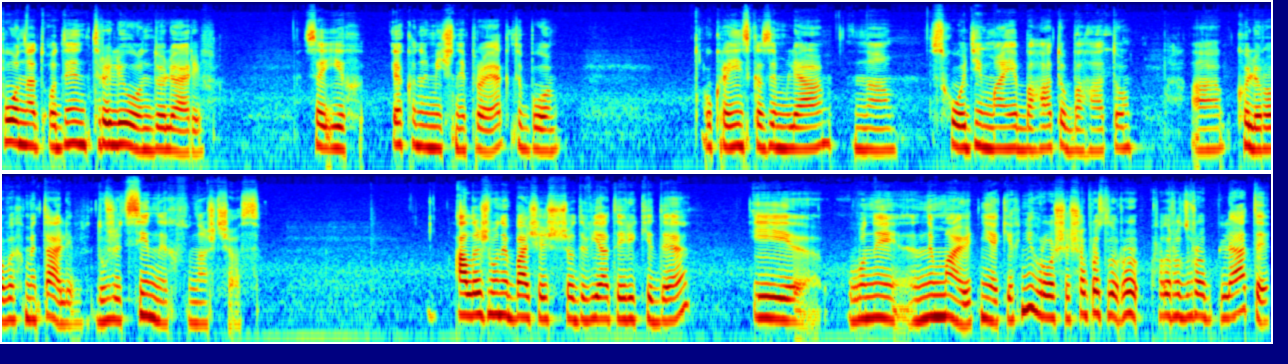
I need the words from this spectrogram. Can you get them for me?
понад 1 трильйон долярів. Це їх економічний проєкт, бо українська земля на сході має багато-багато кольорових металів, дуже цінних в наш час. Але ж вони бачать, що дев'ятий рік іде, і вони не мають ніяких ні грошей, щоб розробляти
